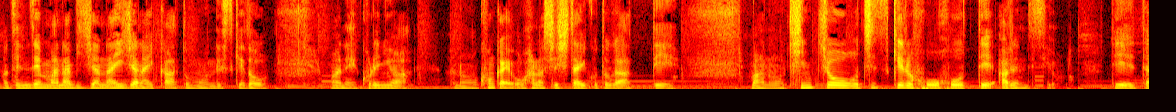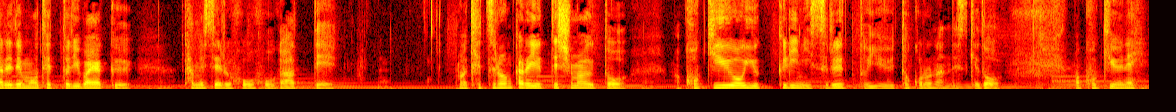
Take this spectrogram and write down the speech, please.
まあ、全然学びじゃないじゃないかと思うんですけどまあねこれにはあの今回お話ししたいことがあって、まあ、あの緊張を落ち着ける方法ってあるんですよ。で誰でも手っ取り早く試せる方法があって、まあ、結論から言ってしまうと、ま呼吸をゆっくりにするというところなんですけど、まあ、呼吸ね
